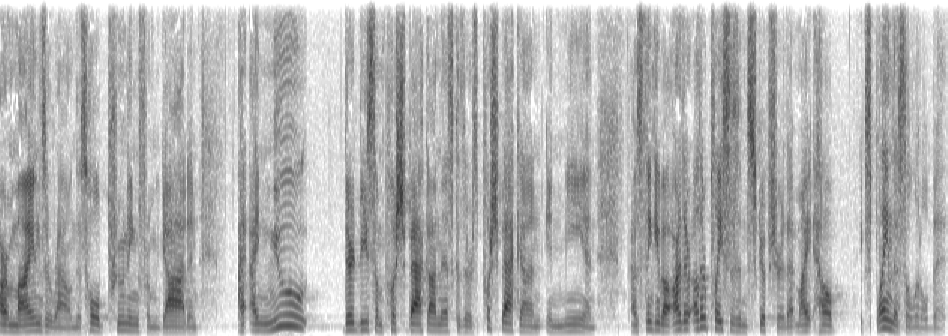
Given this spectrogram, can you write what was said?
our minds around this whole pruning from God. And I, I knew there'd be some pushback on this because there was pushback on in me. And I was thinking about are there other places in Scripture that might help explain this a little bit?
